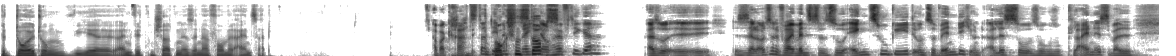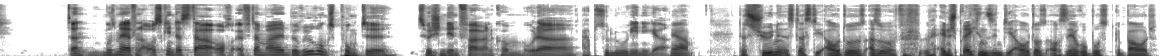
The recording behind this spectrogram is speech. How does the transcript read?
Bedeutung, wie ein Windschatten es in der Formel 1 hat. Aber kratzt dann dementsprechend auch heftiger? Also, äh, das ist halt auch so eine Frage, wenn es so eng zugeht und so wendig und alles so, so, so klein ist, weil dann muss man ja davon ausgehen, dass da auch öfter mal Berührungspunkte zwischen den Fahrern kommen oder Absolut. weniger. Ja. Das Schöne ist, dass die Autos, also entsprechend sind die Autos auch sehr robust gebaut.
